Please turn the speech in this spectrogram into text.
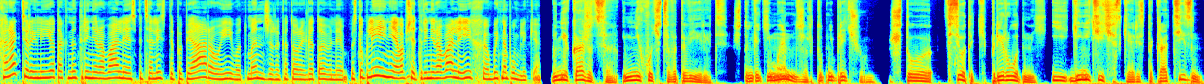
характер или ее так натренировали специалисты по пиару и вот менеджеры, которые готовили выступления, вообще тренировали их быть на публике. Мне кажется, и мне хочется в это верить, что никакие менеджер тут ни при чем. Что все-таки природный и генетический аристократизм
